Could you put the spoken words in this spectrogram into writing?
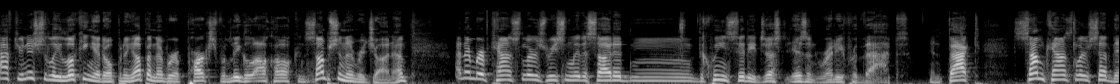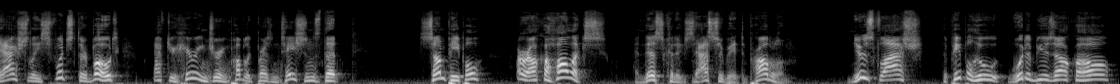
After initially looking at opening up a number of parks for legal alcohol consumption in Regina, a number of councillors recently decided mm, the Queen City just isn't ready for that. In fact, some councillors said they actually switched their vote after hearing during public presentations that some people are alcoholics, and this could exacerbate the problem. Newsflash the people who would abuse alcohol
